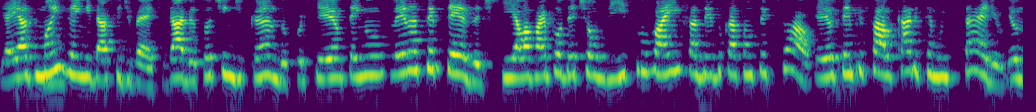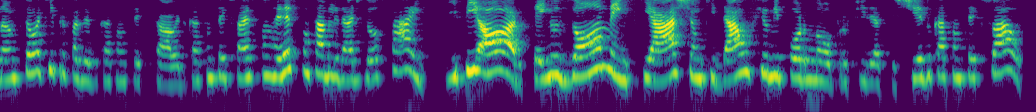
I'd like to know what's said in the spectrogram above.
E aí as mães vêm me dar feedback. Gabi, eu tô te indicando porque eu tenho plena certeza de que ela vai poder te ouvir, tu vai fazer educação sexual. E aí eu sempre falo, cara, isso é muito sério. Eu não estou aqui para fazer educação sexual. Educação sexual é responsabilidade dos pais. E pior, tem os homens que acham que dar um filme pornô pro filho assistir é educação sexual.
